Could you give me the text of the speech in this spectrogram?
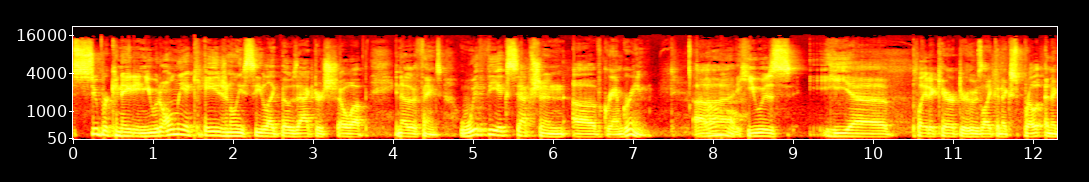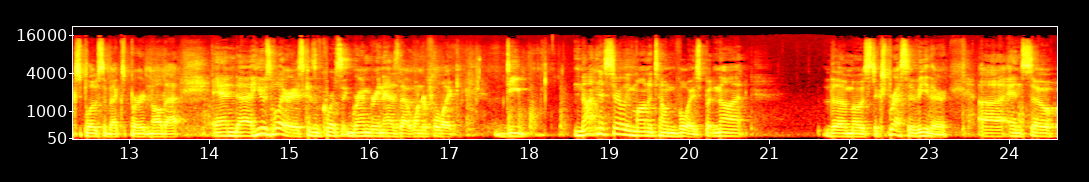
super Canadian. You would only occasionally see like those actors show up in other things, with the exception of Graham Greene. Uh, He was he uh, played a character who's like an an explosive expert and all that, and uh, he was hilarious because of course Graham Greene has that wonderful like deep, not necessarily monotone voice, but not the most expressive either. Uh, and so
